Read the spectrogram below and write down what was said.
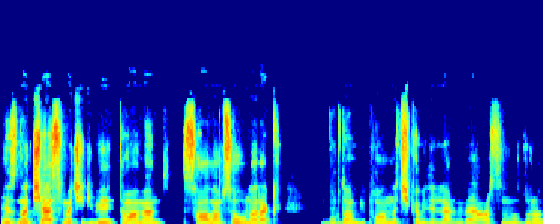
En azından Chelsea maçı gibi tamamen sağlam savunarak buradan bir puanla çıkabilirler mi veya Arsenal'ı dura,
